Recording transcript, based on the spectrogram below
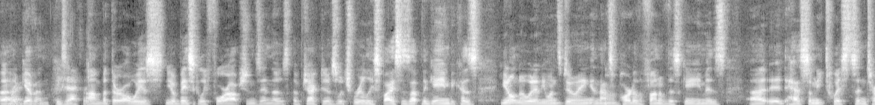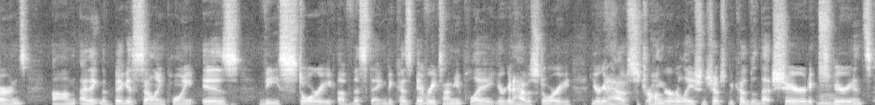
uh, Right. given. Exactly. Um, but there are always, you know, basically four options in those objectives, which really spices up the game because you don't know what anyone's doing, and that's Mm. part of the fun of this game. Is uh, it has so many twists and turns. Um, I think the biggest selling point is the story of this thing because Mm. every time you play, you're going to have a story. You're going to have stronger relationships because of that shared experience.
